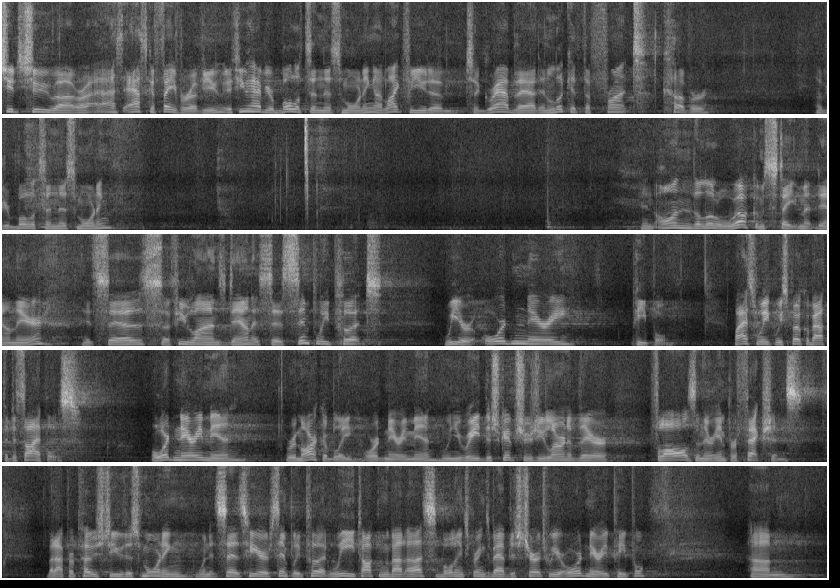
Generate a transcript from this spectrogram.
Want you to uh, or ask, a favor of you. If you have your bulletin this morning, I'd like for you to, to grab that and look at the front cover of your bulletin this morning. And on the little welcome statement down there, it says, a few lines down, it says, simply put, we are ordinary people. Last week we spoke about the disciples, ordinary men, remarkably ordinary men. When you read the scriptures, you learn of their flaws and their imperfections. But I propose to you this morning, when it says here, simply put, we, talking about us, Boiling Springs Baptist Church, we are ordinary people. Um,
